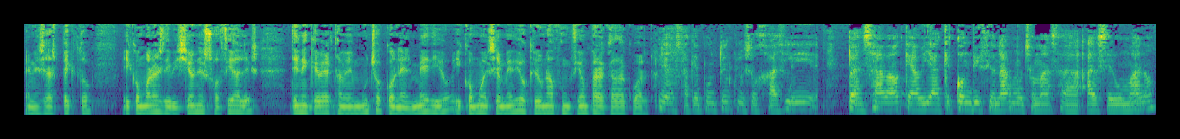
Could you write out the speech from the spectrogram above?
en ese aspecto y cómo las divisiones sociales tienen que ver también mucho con el medio y cómo ese medio crea una función para cada cual. Y hasta qué punto incluso Hasley pensaba que había que condicionar mucho más al ser humano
